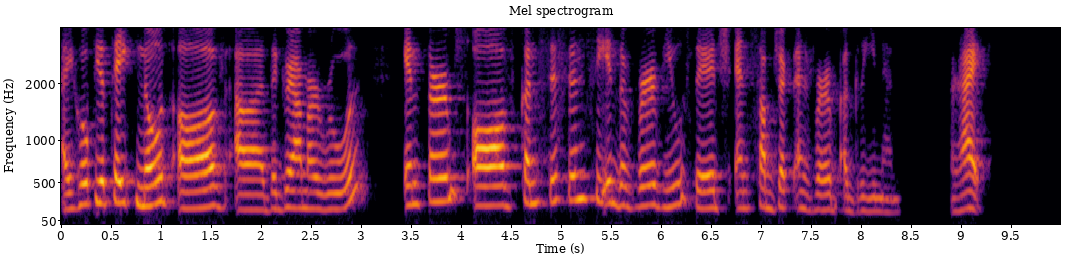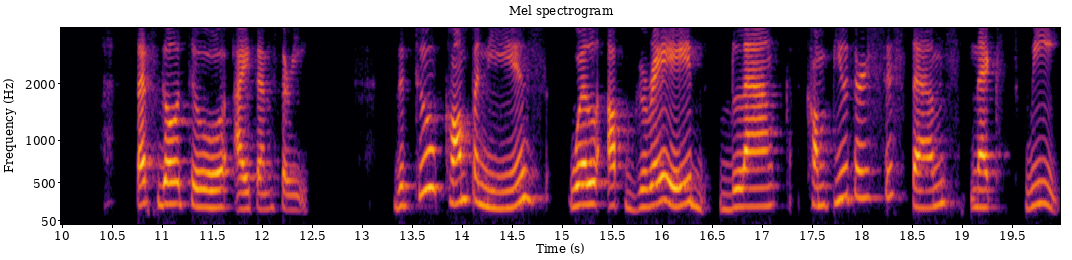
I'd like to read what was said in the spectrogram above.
I hope you take note of uh, the grammar rule in terms of consistency in the verb usage and subject and verb agreement. All right. Let's go to item three. The two companies will upgrade blank computer systems next week.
